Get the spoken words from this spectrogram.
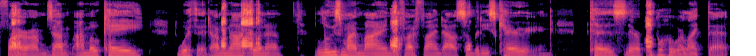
firearms i'm, I'm okay with it i'm not going to lose my mind if i find out somebody's carrying because there are people who are like that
